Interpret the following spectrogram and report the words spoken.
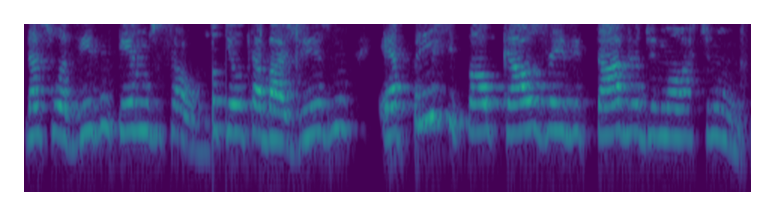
da sua vida em termos de saúde. Porque o tabagismo é a principal causa evitável de morte no mundo.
